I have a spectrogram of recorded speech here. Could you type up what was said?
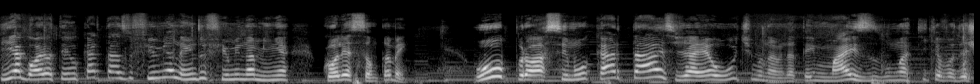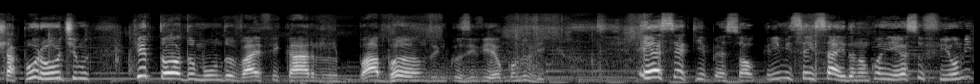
E agora eu tenho o cartaz do filme, além do filme na minha coleção também. O próximo cartaz já é o último, não, ainda tem mais um aqui que eu vou deixar por último, que todo mundo vai ficar babando, inclusive eu quando vi. Esse aqui, pessoal, Crime Sem Saída, não conheço o filme,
